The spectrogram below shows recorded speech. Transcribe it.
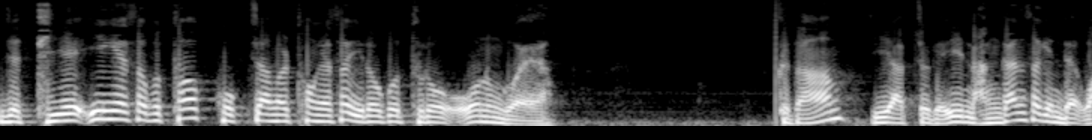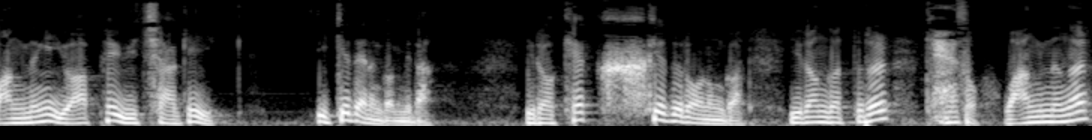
이제 뒤에 잉에서부터 곡장을 통해서 이러고 들어오는 거예요. 그 다음 이 앞쪽에 이 난간석인데 왕릉이 이 앞에 위치하게 있, 있게 되는 겁니다. 이렇게 크게 들어오는 것 이런 것들을 계속 왕릉을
